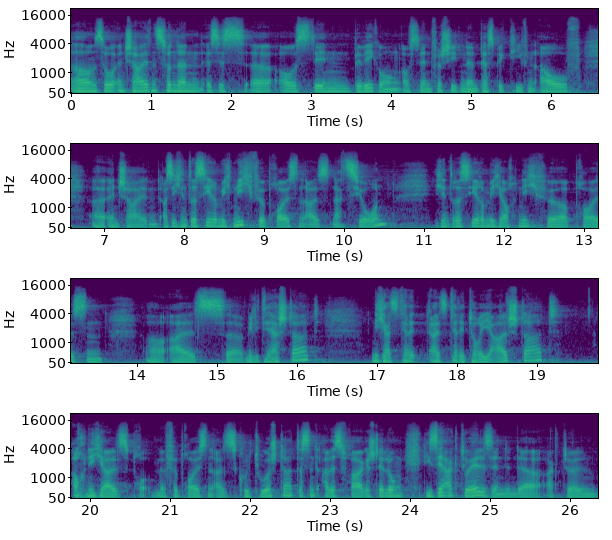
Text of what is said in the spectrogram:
äh, so entscheidend, sondern es ist äh, aus den Bewegungen, aus den verschiedenen Perspektiven auf äh, entscheidend. Also ich interessiere mich nicht für Preußen als Nation, ich interessiere mich auch nicht für Preußen äh, als äh, Militärstaat, nicht als, ter als Territorialstaat, auch nicht als, für Preußen als Kulturstaat. Das sind alles Fragestellungen, die sehr aktuell sind in der aktuellen,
